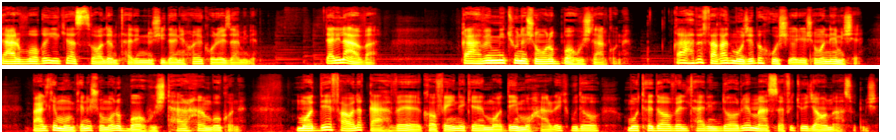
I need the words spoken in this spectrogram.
در واقع یکی از سالم ترین نوشیدنی های کره زمینه. دلیل اول قهوه می‌تونه شما رو باهوشتر کنه. قهوه فقط موجب هوشیاری شما نمیشه بلکه ممکنه شما رو باهوشتر هم بکنه. ماده فعال قهوه کافئینه که ماده محرک بوده و متداول ترین داروی مصرفی توی جهان محسوب میشه.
